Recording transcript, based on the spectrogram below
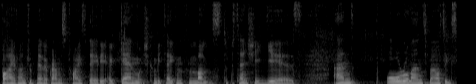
500 milligrams twice daily, again, which can be taken for months to potentially years. And oral antibiotics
